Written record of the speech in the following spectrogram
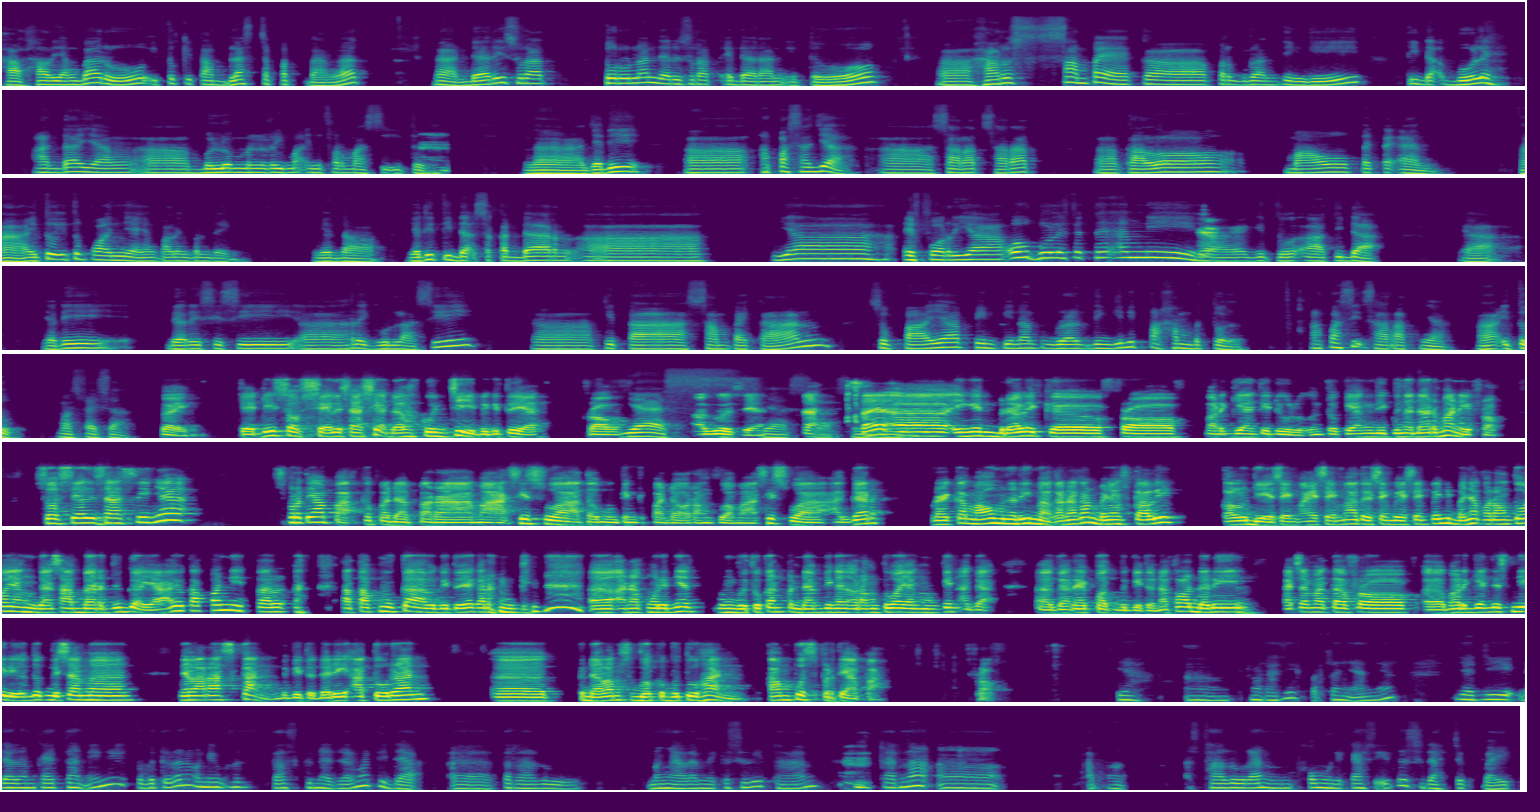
hal-hal yang baru, itu kita blast cepat banget. Nah, dari surat turunan dari surat edaran itu uh, harus sampai ke perguruan tinggi, tidak boleh ada yang uh, belum menerima informasi itu. Hmm. Nah, jadi uh, apa saja syarat-syarat uh, uh, kalau mau PTM? Nah, itu itu poinnya yang paling penting gitu. Jadi tidak sekedar uh, ya euforia, oh boleh VTM nih, ya. nah, kayak gitu. Uh, tidak, ya. Jadi dari sisi uh, regulasi uh, kita sampaikan supaya pimpinan perguruan tinggi ini paham betul apa sih syaratnya. Nah itu, Mas Faisal. Baik. Jadi sosialisasi adalah kunci begitu ya. Prof. Yes. Bagus ya. Yes, nah, yes. saya uh, ingin beralih ke Prof. Margianti dulu untuk yang di Gunadarma nih, Prof. Sosialisasinya seperti apa kepada para mahasiswa atau mungkin kepada orang tua mahasiswa agar mereka mau menerima karena kan banyak sekali kalau di SMA SMA atau SMP SMP ini banyak orang tua yang nggak sabar juga ya. Ayo kapan nih tatap muka begitu ya karena mungkin uh, anak muridnya membutuhkan pendampingan orang tua yang mungkin agak agak repot begitu. Nah kalau dari kacamata Prof uh, Margianti sendiri untuk bisa menyelaraskan begitu dari aturan uh, ke dalam sebuah kebutuhan kampus seperti apa Prof? Ya uh, terima kasih pertanyaannya. Jadi dalam kaitan ini kebetulan Universitas Gunadarma tidak uh, terlalu mengalami kesulitan hmm. karena uh, apa saluran komunikasi itu sudah cukup baik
